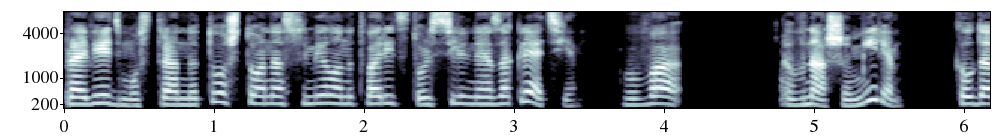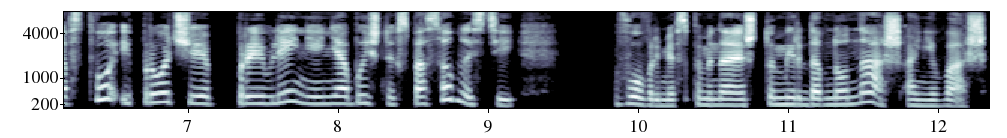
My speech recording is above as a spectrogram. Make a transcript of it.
Про ведьму странно то, что она сумела натворить столь сильное заклятие. В... в нашем мире колдовство и прочие проявления необычных способностей, вовремя вспоминая, что мир давно наш, а не ваш,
